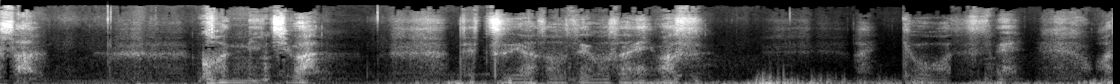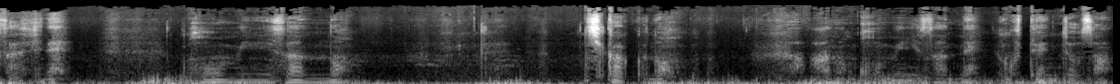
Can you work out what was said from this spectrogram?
さん、こんにちは。哲也堂でございます。はい、今日はですね、私ね、コンビニさんの近くの、あのコンビニさんね、副店長さ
